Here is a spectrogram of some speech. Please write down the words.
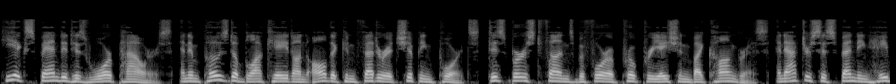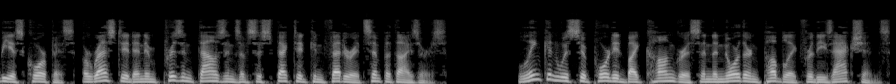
He expanded his war powers, and imposed a blockade on all the Confederate shipping ports, disbursed funds before appropriation by Congress, and after suspending habeas corpus, arrested and imprisoned thousands of suspected Confederate sympathizers. Lincoln was supported by Congress and the Northern public for these actions.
